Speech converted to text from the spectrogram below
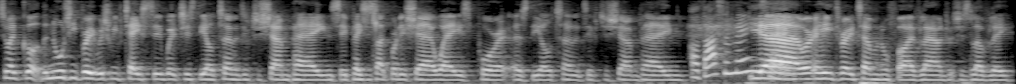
So I've got the Noughty Brut, which we've tasted, which is the alternative to champagne. So places like British Airways pour it as the alternative to champagne. Oh, that's amazing. Yeah, we're at Heathrow Terminal 5 Lounge, which is lovely.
